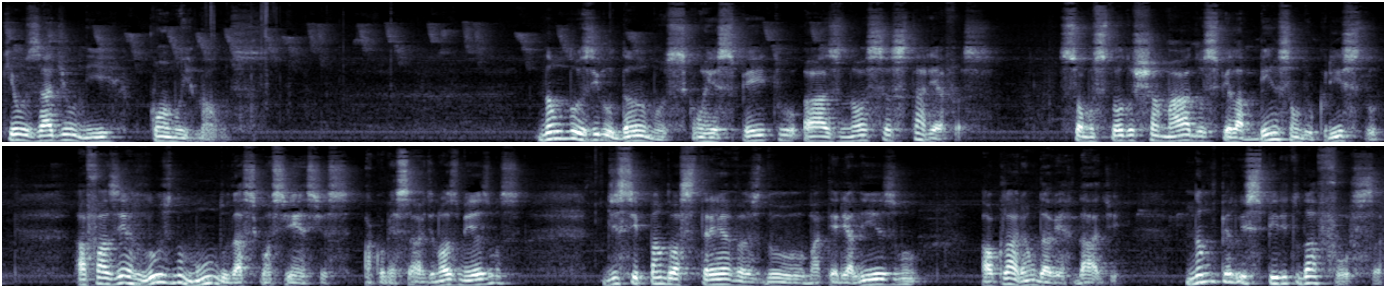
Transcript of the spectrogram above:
que os há de unir como irmãos. Não nos iludamos com respeito às nossas tarefas. Somos todos chamados pela bênção do Cristo a fazer luz no mundo das consciências, a começar de nós mesmos, dissipando as trevas do materialismo ao clarão da verdade, não pelo espírito da força,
